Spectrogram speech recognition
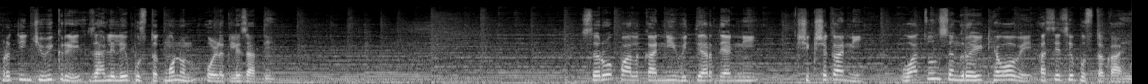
प्रतींची विक्री झालेले पुस्तक म्हणून ओळखले जाते. सर्व पालकांनी विद्यार्थ्यांनी शिक्षकांनी वाचून संग्रही ठेवावे असेच हे पुस्तक आहे.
